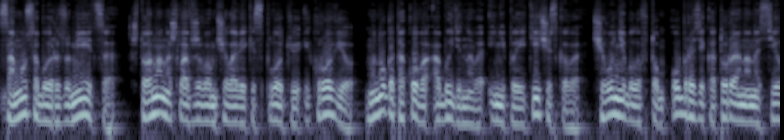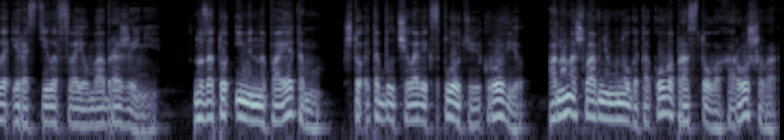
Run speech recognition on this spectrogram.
Само собой разумеется, что она нашла в живом человеке с плотью и кровью много такого обыденного и непоэтического, чего не было в том образе, который она носила и растила в своем воображении. Но зато именно поэтому, что это был человек с плотью и кровью, она нашла в нем много такого простого, хорошего,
